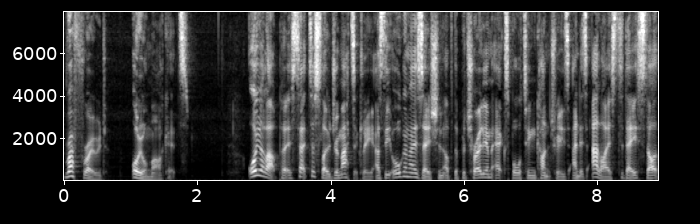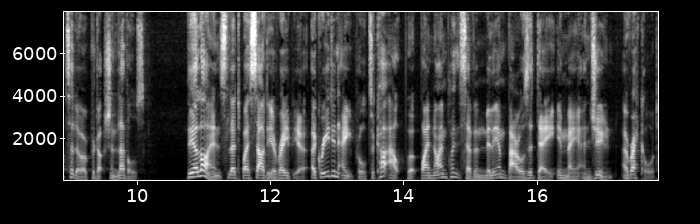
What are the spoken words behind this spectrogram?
Rough road, oil markets. Oil output is set to slow dramatically as the Organisation of the Petroleum Exporting Countries and its allies today start to lower production levels. The alliance, led by Saudi Arabia, agreed in April to cut output by 9.7 million barrels a day in May and June, a record.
